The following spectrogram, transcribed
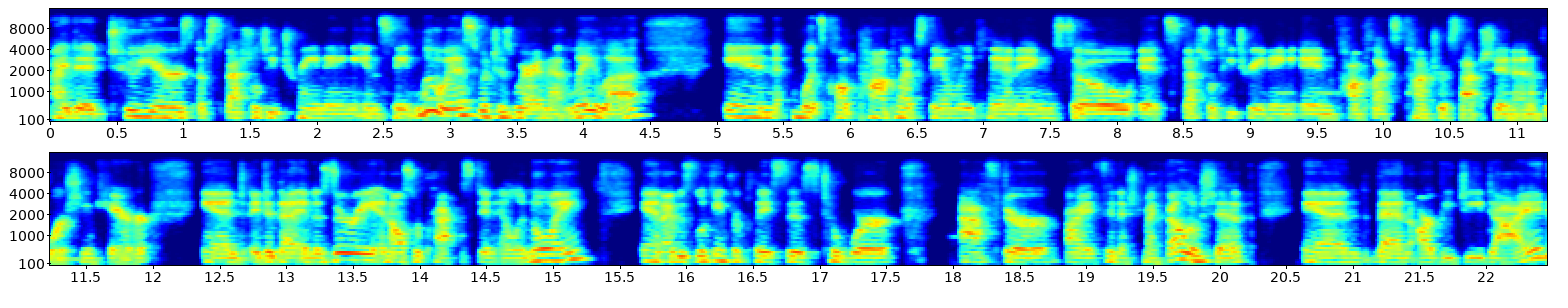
I did two years of specialty training in St. Louis, which is where I met Leilah in what's called complex family planning. So it's specialty training in complex contraception and abortion care. And I did that in Missouri and also practiced in Illinois. And I was looking for places to work after I finished my fellowship. And then RBG died.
